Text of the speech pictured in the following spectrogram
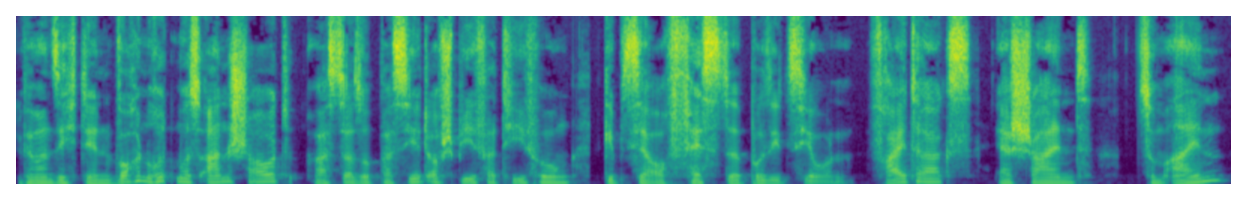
wenn man sich den Wochenrhythmus anschaut, was da so passiert auf Spielvertiefung, gibt es ja auch feste Positionen. Freitags erscheint zum einen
